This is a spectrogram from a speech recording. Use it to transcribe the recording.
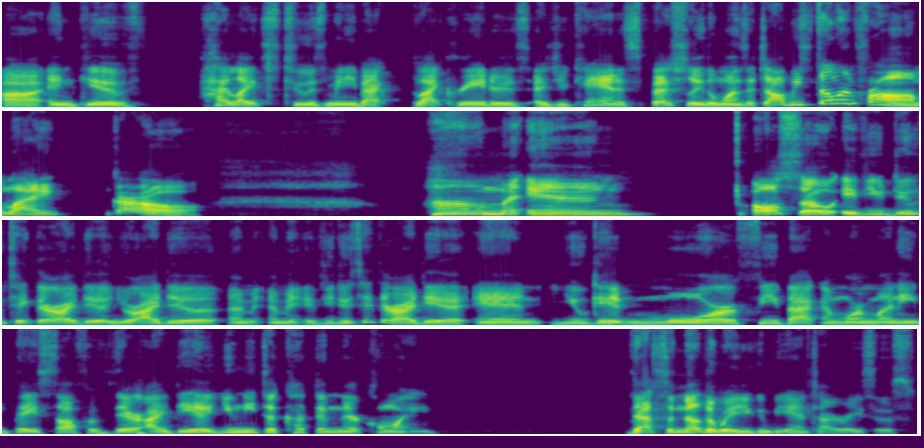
uh and give highlights to as many black black creators as you can, especially the ones that y'all be stealing from. Like, girl. Um, and also if you do take their idea and your idea I mean, I mean if you do take their idea and you get more feedback and more money based off of their idea you need to cut them their coin. That's another way you can be anti-racist.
